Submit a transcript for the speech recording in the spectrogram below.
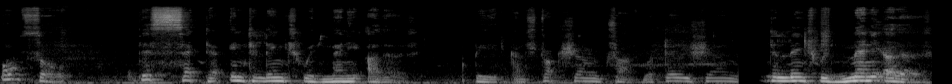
Also, this sector interlinks with many others, be it construction, transportation, interlinks with many others,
